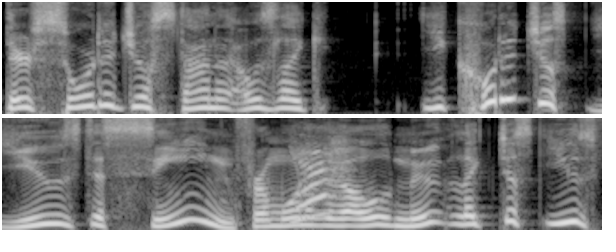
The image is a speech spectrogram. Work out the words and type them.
they're sort of just standing. I was like, you could have just used a scene from one of the old movies, like just use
